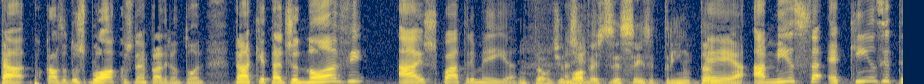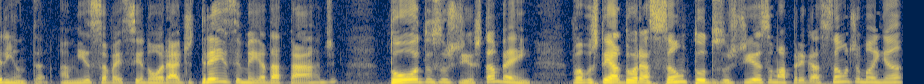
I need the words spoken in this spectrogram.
tá por causa dos blocos, né, Padre Antônio? Então aqui tá de 9 às quatro e meia. Então, de a 9 gente... às 16 e 30 É, a missa é 15 e 30 A missa vai ser no horário de três e meia da tarde, todos os dias também. Vamos ter adoração todos os dias, uma pregação de manhã,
